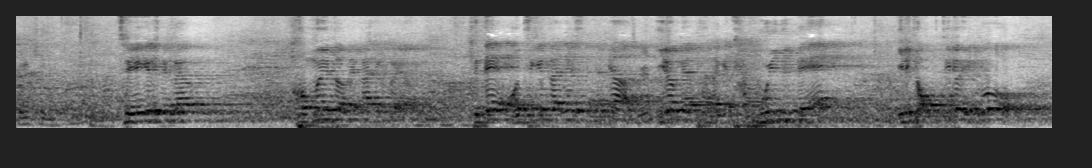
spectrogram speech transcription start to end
동수는 제 얘기를 될까요? 건물덤에 깔릴 거예요. 근데 어떻게 깔려 있었냐면 이런 바닥에 다 보이는데 이렇게 엎드려 있고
